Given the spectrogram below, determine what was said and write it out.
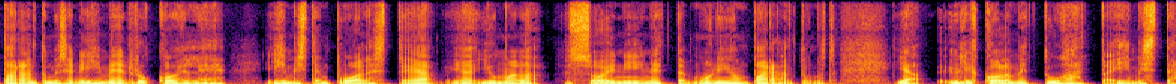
parantumisen ihmeen rukoilee ihmisten puolesta ja, ja Jumala soi niin, että moni on parantunut. Ja yli kolme tuhatta ihmistä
